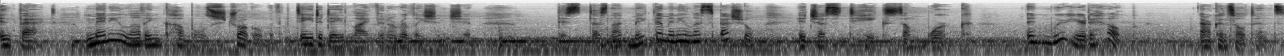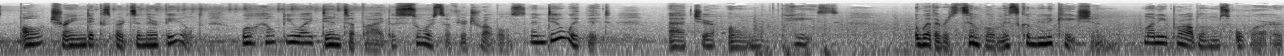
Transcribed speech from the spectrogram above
In fact, many loving couples struggle with day to day life in a relationship. This does not make them any less special, it just takes some work. And we're here to help. Our consultants, all trained experts in their field, will help you identify the source of your troubles and deal with it at your own pace. Whether it's simple miscommunication, money problems, or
